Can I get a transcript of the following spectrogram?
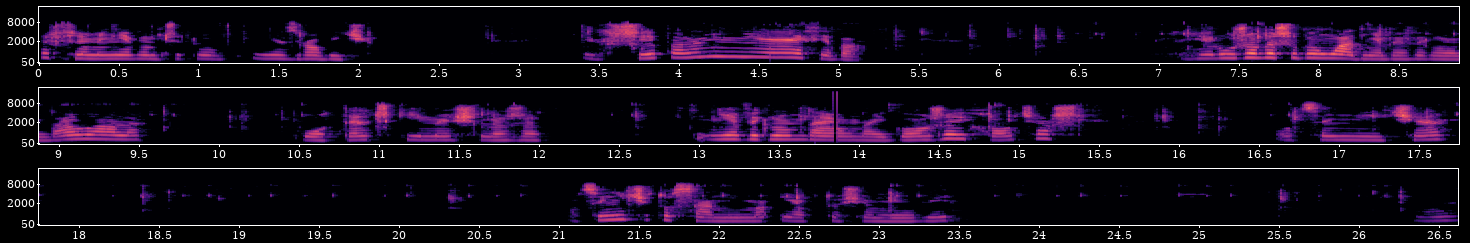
Też w sumie nie wiem, czy tu nie zrobić szyb, ale nie chyba. Różowe szyby ładnie by wyglądały, ale płoteczki myślę, że nie wyglądają najgorzej, chociaż ocenicie. Ocenicie to sami, jak to się mówi. No.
